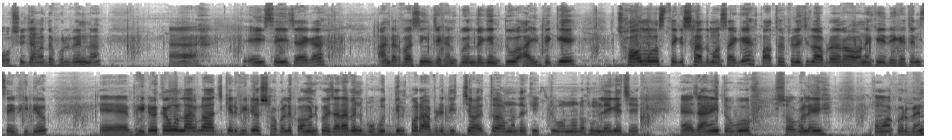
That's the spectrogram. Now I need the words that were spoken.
অবশ্যই জানাতে ভুলবেন না। এই সেই জায়গা আন্ডারপাসিং যেখান পর্যন্ত কিন্তু আজ থেকে ছ মাস থেকে সাত মাস আগে পাথর ফেলেছিল, আপনারা অনেকেই দেখেছেন সেই ভিডিও ভিডিও কেমন লাগল আজকের ভিডিও সকলে কমেন্ট করে জানাবেন। বহুত দিন পর আপডেট দিচ্ছে, হয়তো আপনাদেরকে একটু অন্যরকম লেগেছে। জানি তবু সকলেই ক্ষমা করবেন।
